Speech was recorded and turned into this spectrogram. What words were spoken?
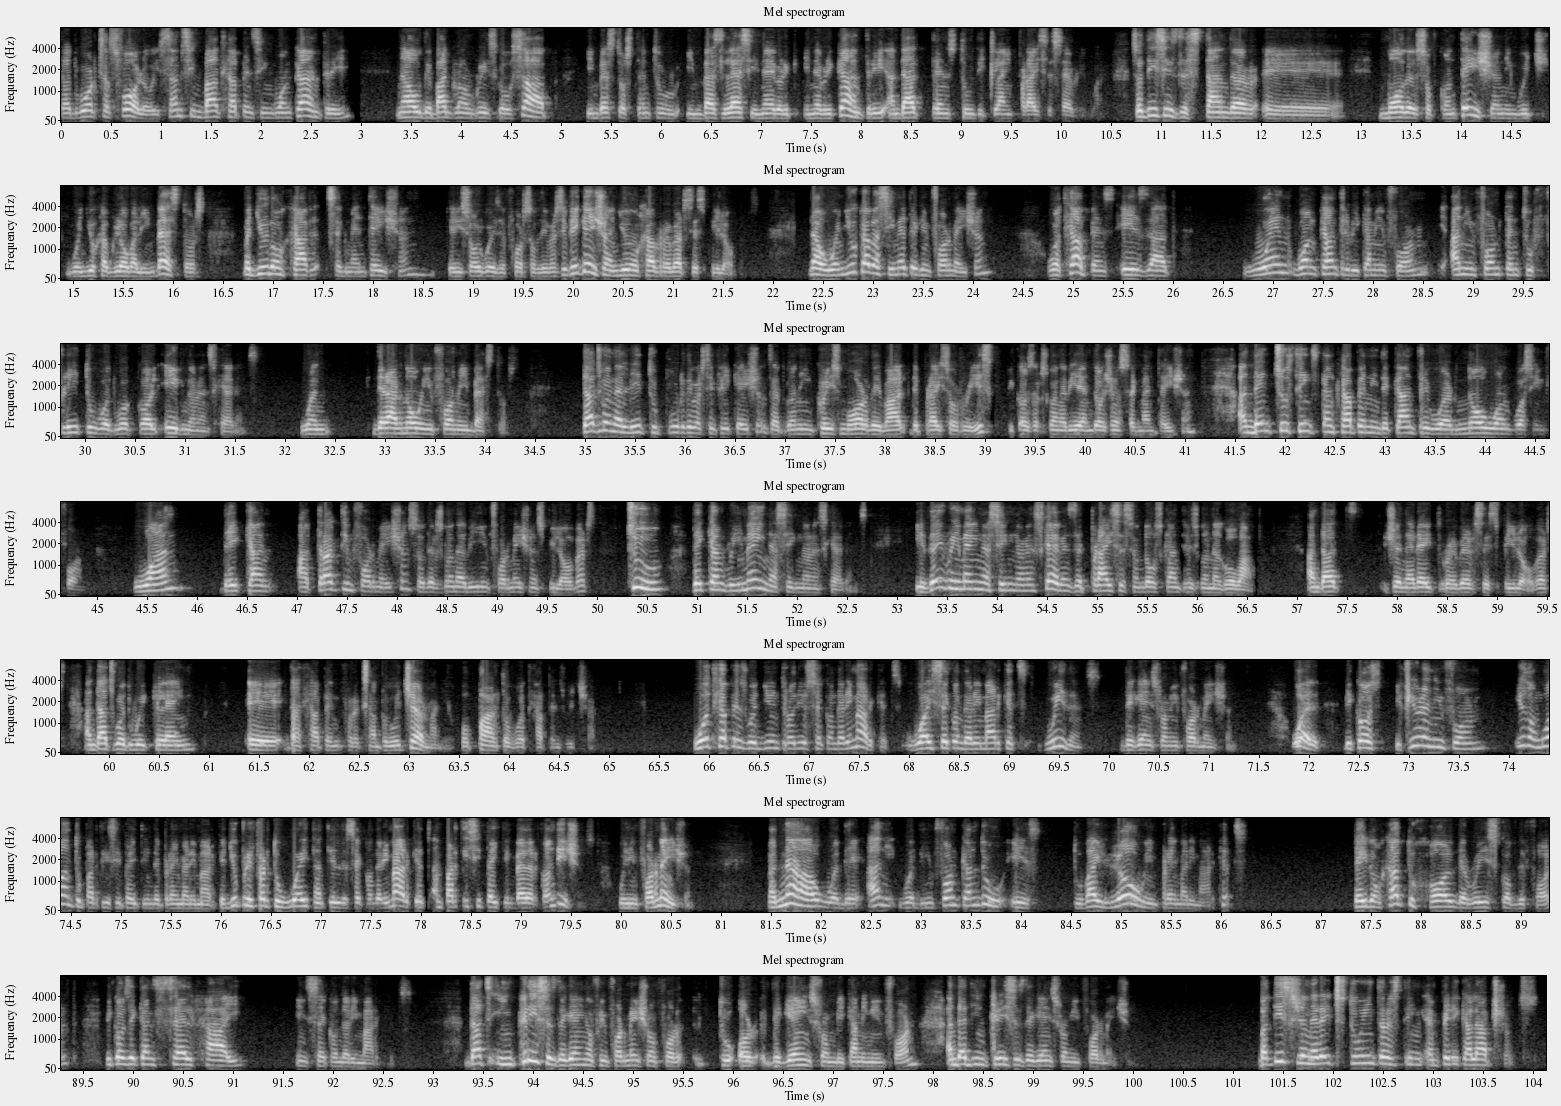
that works as follows. If something bad happens in one country, now the background risk goes up, investors tend to invest less in every, in every country, and that tends to decline prices everywhere. So this is the standard uh, models of contagion in which when you have global investors, but you don't have segmentation, there is always a force of diversification, and you don't have reverse spillovers. Now, when you have asymmetric information, what happens is that when one country becomes informed, uninformed tend to flee to what we call ignorance havens, when there are no informed investors. That's going to lead to poor diversification. That's going to increase more the, the price of risk because there's going to be endogenous segmentation. And then two things can happen in the country where no one was informed. One, they can attract information, so there's going to be information spillovers. Two, they can remain as ignorance havens. If they remain as ignorance havens, the prices in those countries are going to go up. And that generate reverse spillovers. And that's what we claim Uh, that happened, for example, with Germany, or part of what happens with Germany. What happens when you introduce secondary markets? Why secondary markets widens the gains from information? Well, because if you're uninformed, you don't want to participate in the primary market. You prefer to wait until the secondary market and participate in better conditions with information. But now what the, what the informed can do is to buy low in primary markets. They don't have to hold the risk of default because they can sell high in secondary markets. That increases the gain of information for to or the gains from becoming informed, and that increases the gains from information. But this generates two interesting empirical upshots.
